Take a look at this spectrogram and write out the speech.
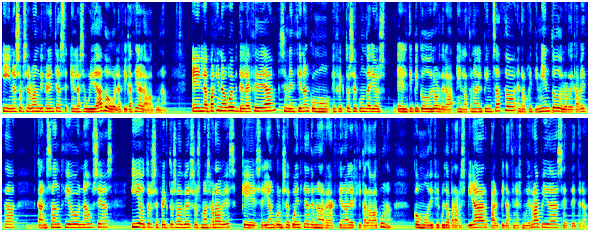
y no se observan diferencias en la seguridad o la eficacia de la vacuna. En la página web de la FDA se mencionan como efectos secundarios el típico dolor en la zona del pinchazo, enrojecimiento, dolor de cabeza, cansancio, náuseas y otros efectos adversos más graves que serían consecuencia de una reacción alérgica a la vacuna, como dificultad para respirar, palpitaciones muy rápidas, etc.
